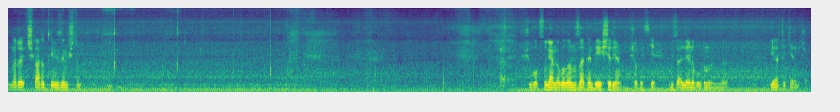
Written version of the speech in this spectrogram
Bunları çıkartıp temizlemiştim. Şu Volkswagen logolarını zaten değiştireceğim. Çok eski. Güzellerini buldum ben bunları. Diğer tekere geçelim.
